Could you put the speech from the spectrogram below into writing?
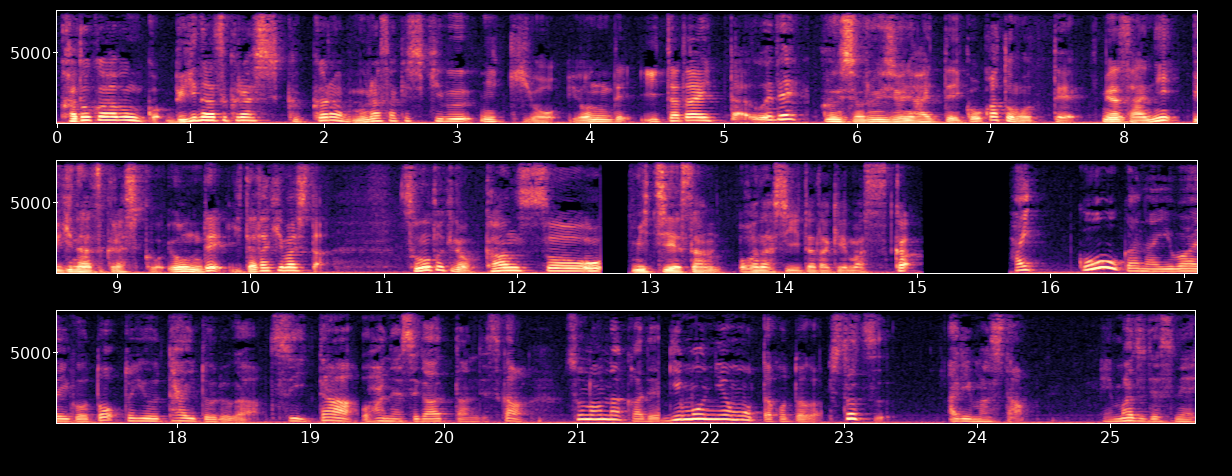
角川文庫ビギナーズクラシックから紫式部日記を読んでいただいた上で文書類従に入っていこうかと思って皆さんにビギナーズクラシックを読んでいただきました。その時の感想を道恵さんお話しいただけますか？はい。豪華な祝い事というタイトルがついたお話があったんですがその中で疑問に思ったことが一つありました。えまずですね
